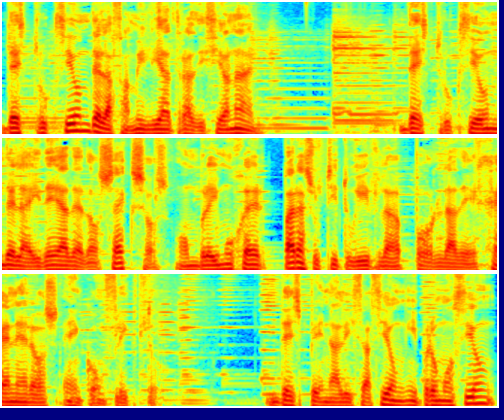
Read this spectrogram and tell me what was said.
Destrucción de la familia tradicional. Destrucción de la idea de dos sexos, hombre y mujer, para sustituirla por la de géneros en conflicto. Despenalización y promoción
